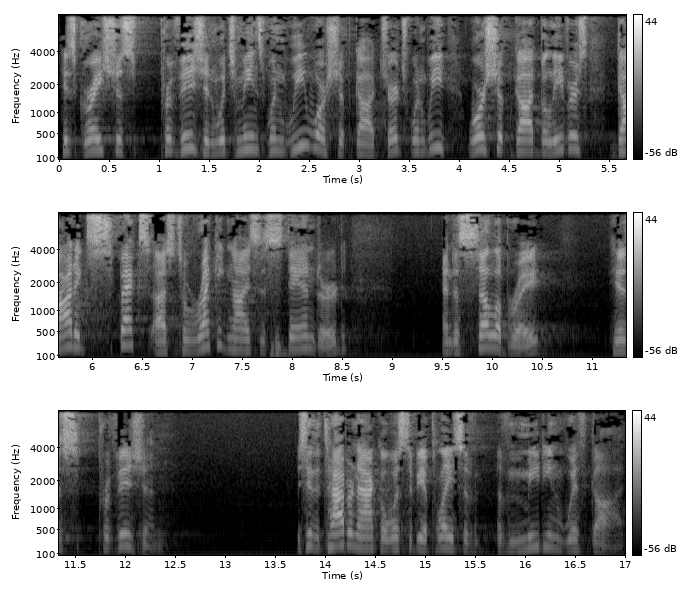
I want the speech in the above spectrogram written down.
His gracious provision, which means when we worship God, church, when we worship God believers, God expects us to recognize His standard and to celebrate His provision. You see, the tabernacle was to be a place of, of meeting with God.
